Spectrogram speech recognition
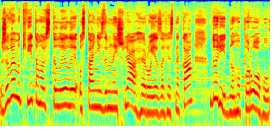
Живими квітами встелили останній земний шлях героя-захисника до рідного порогу.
